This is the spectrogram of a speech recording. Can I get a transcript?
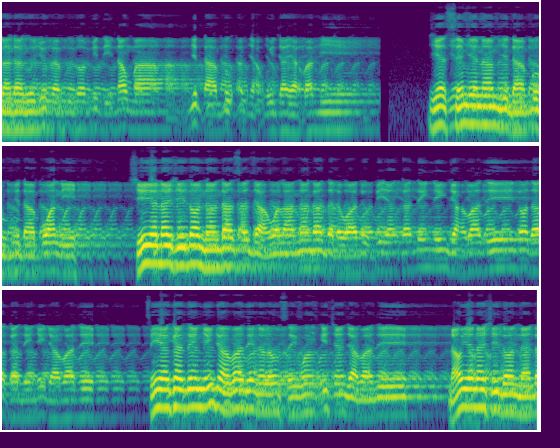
ကာတာကိုရွတ်ဖတ်ပူဇော်ပြီးသည့်နောက်မှာမေတ္တာပုအမြဝေကြရပါမည်ရက်စင်မျက်နှာမေတ္တာပို့မေတ္တာပွားနေရှိရ၌ရှိသောနန္ဒစัจ java လာနန္ဒတတဝါတို့တရားကသိငြိမ့်ကြပါစေဒေါသကသိငြိမ့်ကြပါစေ ဆင်းရဲကသိငြိမ့်ကြပါစေနှလုံးစိတ်ဝမ်းအေးချမ်းကြပါစေနောင်ရ၌ရှိသောနန္ဒ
